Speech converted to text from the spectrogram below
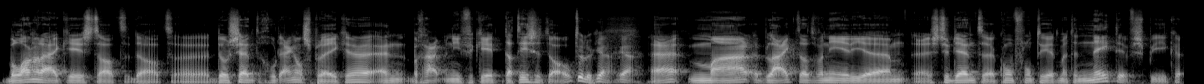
belangrijk is dat, dat uh, docenten goed Engels spreken. En begrijp me niet verkeerd, dat is het ook. Tuurlijk, ja. ja. maar het blijkt dat wanneer je studenten confronteert met een native speaker...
